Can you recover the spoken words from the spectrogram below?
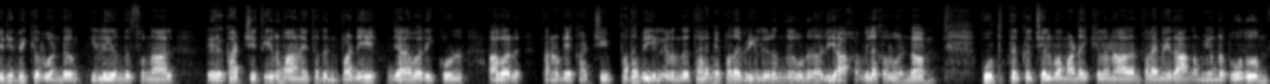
நிரூபிக்க வேண்டும். இல்லை என்று சொன்னால் கட்சி தீர்மானித்ததன்படி ஜனவரிக்குள் அவர் தன்னுடைய கட்சி பதவியில் இருந்து தலைமை பதவியில் இருந்து உடனடியாக விலக வேண்டும். கூட்டத்துக்கு செல்வம் அடைக்கலநாதன் தலைமை தாங்க முயன்ற போதும்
